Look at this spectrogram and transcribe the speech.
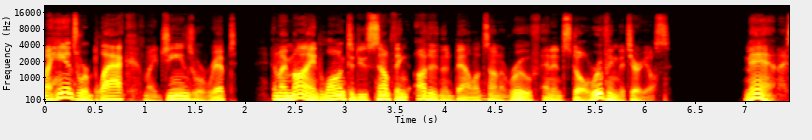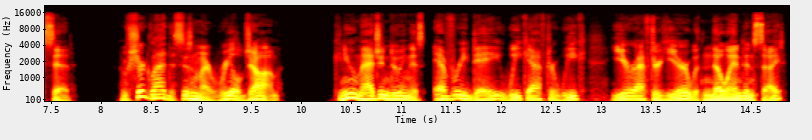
My hands were black, my jeans were ripped, and my mind longed to do something other than balance on a roof and install roofing materials. Man, I said, I'm sure glad this isn't my real job. Can you imagine doing this every day, week after week, year after year, with no end in sight?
